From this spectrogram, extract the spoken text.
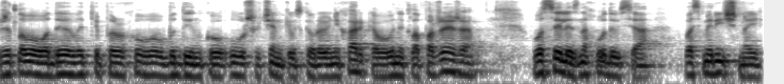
житлового дев'ятиповерхового будинку у Шевченківському районі Харкова виникла пожежа. В оселі знаходився восьмирічний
